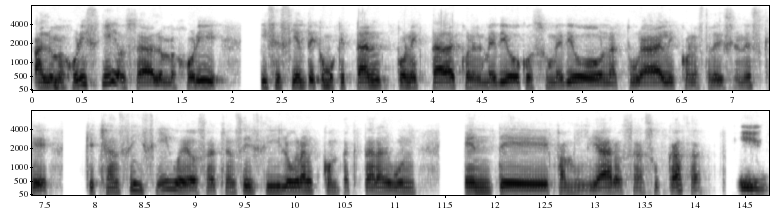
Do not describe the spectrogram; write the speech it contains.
a lo mejor y sí, o sea, a lo mejor y, y se siente como que tan conectada con el medio, con su medio natural y con las tradiciones que, que chance y sí, güey, o sea, chance y sí logran contactar a algún ente familiar, o sea, a su casa. Sí,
